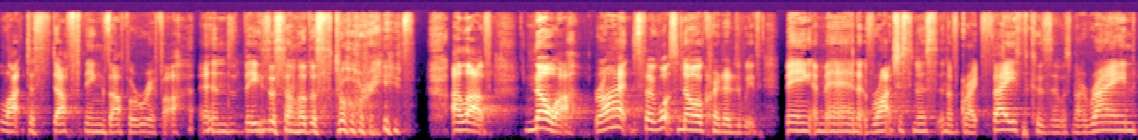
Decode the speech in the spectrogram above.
like to stuff things up a ripper. And these are some of the stories I love. Noah, right? So, what's Noah credited with? Being a man of righteousness and of great faith because there was no rain.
